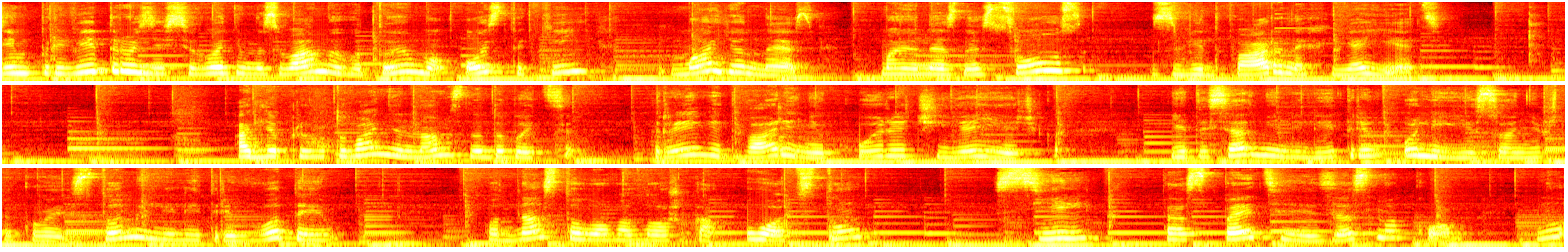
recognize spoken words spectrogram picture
Всім привіт, друзі! Сьогодні ми з вами готуємо ось такий майонез. Майонезний соус з відварених яєць. А для приготування нам знадобиться 3 відварені курячі яєчка, 50 мл олії соняшникової, 100 мл води, 1 столова ложка оцту, сіль та спеції за смаком. Ну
